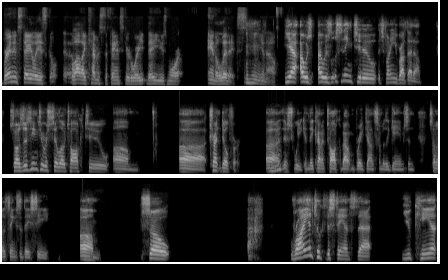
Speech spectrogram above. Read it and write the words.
Brandon Staley is a lot like Kevin Stefanski, where they use more analytics, Mhm. you know. Yeah, I was I was listening to. It's funny you brought that up. So I was listening to Rosillo talk to um, uh, Trent Dilfer uh, Mhm. this week, and they kind of talk about and break down some of the games and some of the things that they see. Um, so uh, Ryan took the stance that you can't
